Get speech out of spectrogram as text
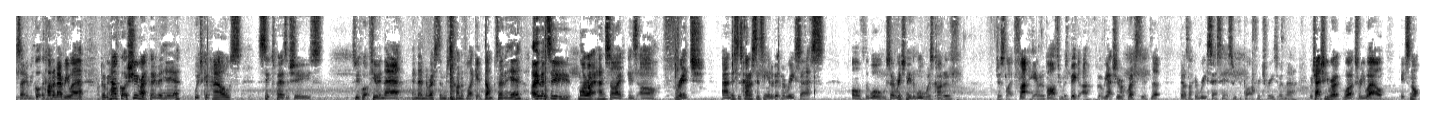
So we've got the kind of everywhere, but we have got a shoe rack over here which can house six pairs of shoes. So we've got a few in there, and then the rest of them just kind of like get dumped over here. Over to my right hand side is our fridge, and this is kind of sitting in a bit of a recess of the wall. So originally the wall was kind of just like flat here, and the bathroom was bigger, but we actually requested that there was like a recess here so we could put our fridge freezer in there, which actually works really well. It's not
